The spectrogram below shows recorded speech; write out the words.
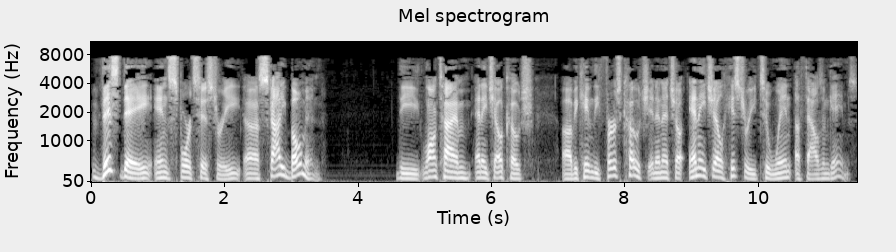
this day in sports history, uh, Scotty Bowman, the longtime NHL coach, uh, became the first coach in NHL, NHL history to win a thousand games.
